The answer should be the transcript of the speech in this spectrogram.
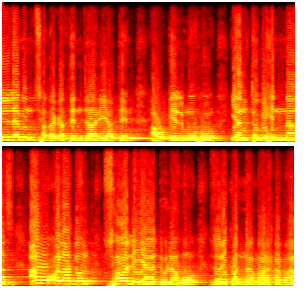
ইল্লামিন সদাকাতেন জারিয়াতেন আও এলমুহু ইয়ান্তবিহিন নাস আও ওলাদুন সলিয়াদুলাহু জোরে কন্যা মারহাবা।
